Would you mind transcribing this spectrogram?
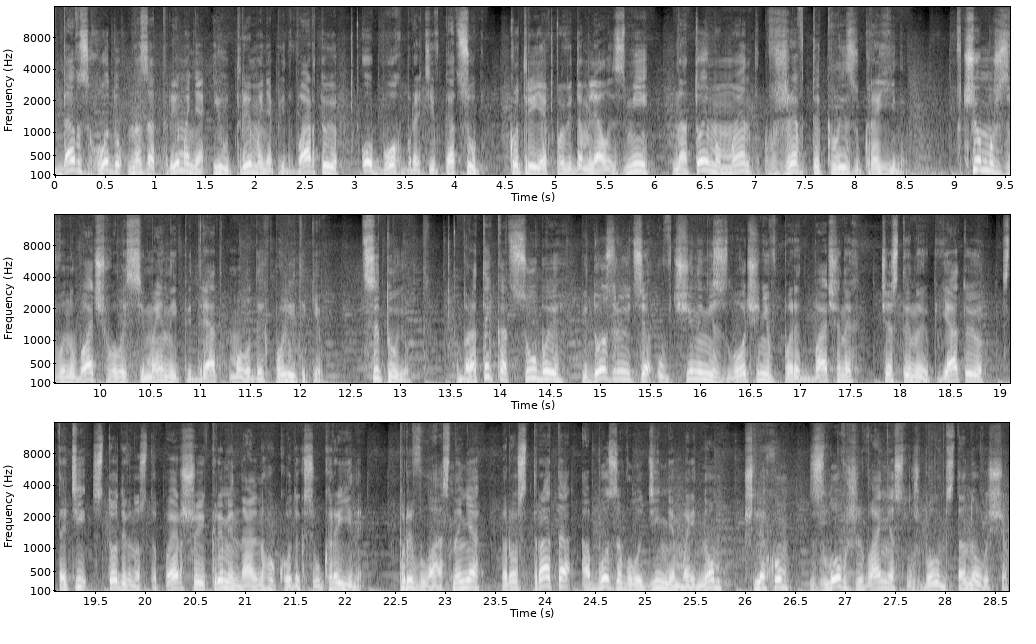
дав згоду на затримання і утримання під вартою обох братів Кацуб, котрі, як повідомляли ЗМІ, на той момент вже втекли з України. В чому ж звинувачували сімейний підряд молодих політиків? Цитую: брати Кацуби підозрюються у вчиненні злочинів, передбачених частиною 5 статті 191 Кримінального кодексу України. Привласнення, розтрата або заволодіння майном шляхом зловживання службовим становищем.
